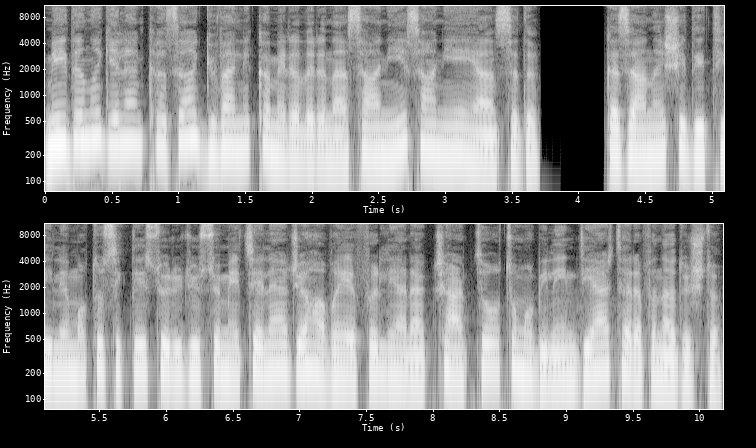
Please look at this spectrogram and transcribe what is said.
Meydana gelen kaza güvenlik kameralarına saniye saniye yansıdı. Kazanın şiddetiyle motosiklet sürücüsü metrelerce havaya fırlayarak çarptı otomobilin diğer tarafına düştü.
